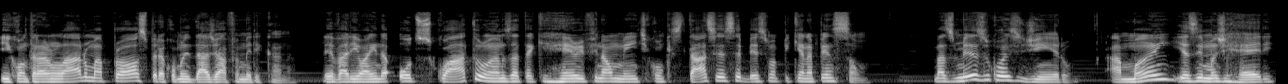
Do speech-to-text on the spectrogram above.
e encontraram lá uma próspera comunidade afro-americana. Levariam ainda outros quatro anos até que Henry finalmente conquistasse e recebesse uma pequena pensão. Mas mesmo com esse dinheiro, a mãe e as irmãs de Harry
